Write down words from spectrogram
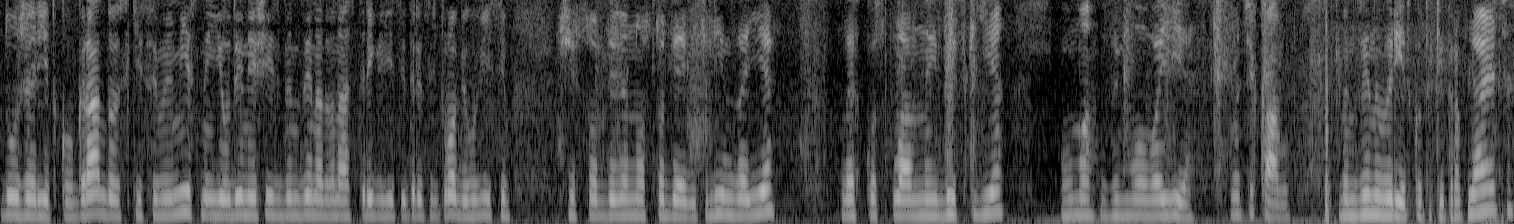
Дуже рідко. Грандовський семимісний і 1,6 бензина, 12 рік, 230 пробігу, 8699. Лінза є, легкосплавний диск є, гума зимова є. Ну цікаво. Бензиновий рідко такі трапляються.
